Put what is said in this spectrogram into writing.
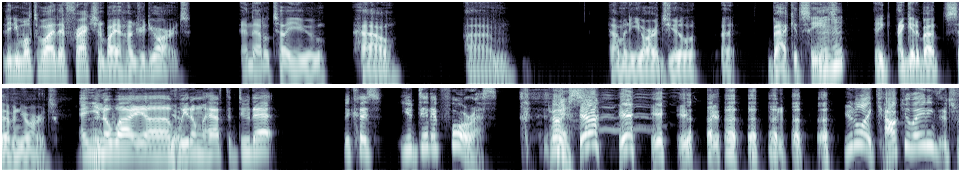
then you multiply that fraction by hundred yards, and that'll tell you how um, how many yards you'll uh, back it sees. Mhm. And I get about seven yards. And you know why uh, Yeah. we don't have to do that? Because you did it for us. Yes. you don't like calculating? It's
